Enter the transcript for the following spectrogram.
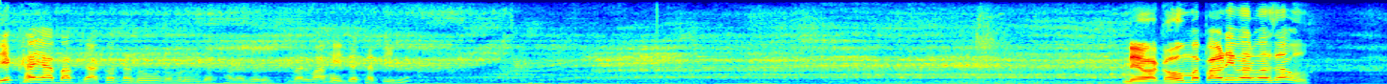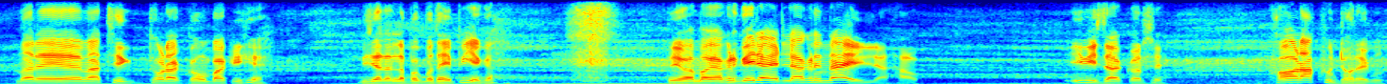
દેખાય આ બાપ ઝાકરતા જોવો તો મને હું દેખાડા જોડે મારે વાહે દેખાતી. છે ને એવા ઘઉંમાં પાણી વારવા જાઉં. મારે વાથી થોડાક ઘઉં બાકી છે. બીજા તો લગભગ બધા પીએ ગા. તો એવામાં આગળ ગયા એટલે આગળ ના લ્યા હાવ. એવી ઝાકર છે. ખડ આખું ઢરે ગયું.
